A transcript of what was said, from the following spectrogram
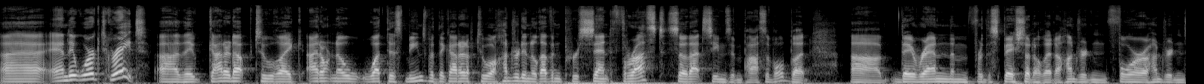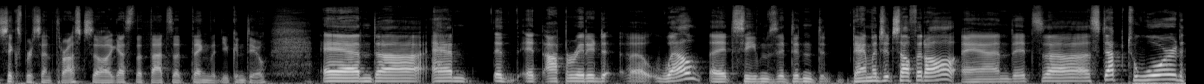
Uh, and it worked great. Uh, they got it up to like, I don't know what this means, but they got it up to 111% thrust. So that seems impossible. But uh, they ran them for the space shuttle at 104, 106% thrust. So I guess that that's a thing that you can do. And, and it, it operated uh, well. It seems it didn't damage itself at all, and it's a step toward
